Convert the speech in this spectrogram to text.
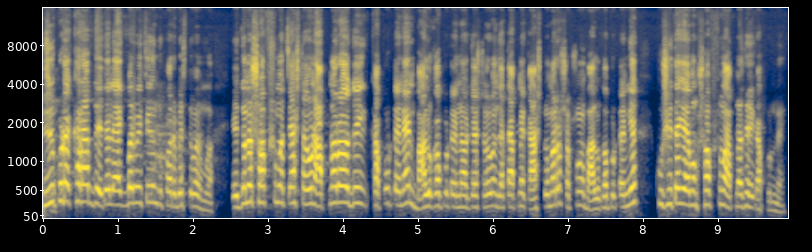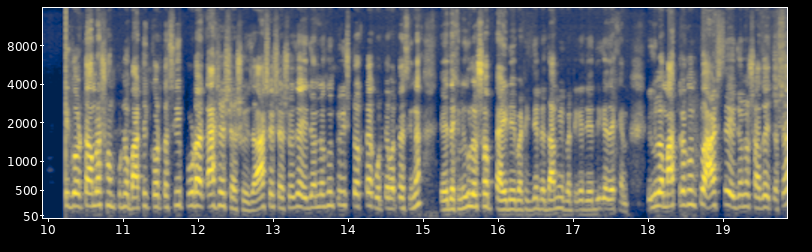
যদি প্রোডাক্ট খারাপ দেয় তাহলে একবার বেঁচে কিন্তু পরে বেচতে পারব না। এর জন্য সবসময় চেষ্টা করুন আপনারাও যে কাপড়টা নেন ভালো কাপড়টা নেওয়ার চেষ্টা করবেন যাতে আপনার কাস্টমারও সবসময় ভালো কাপড়টা নিয়ে খুশি থাকে এবং সবসময় আপনার থেকে কাপড় নেয়। এই আমরা সম্পূর্ণ বাটিক করতেছি প্রোডাক্ট আসে শেষ হয়ে যায়, আসে শেষ হয়ে যায়, এই জন্য কিন্তু স্টকটা করতে পারতেছি না। এই দেখেন, এগুলো সব টাইডে বাটিক যেটা দামি বাটিক যেদিকে দেখেন, এগুলো মাত্র কিন্তু আসছে, এই জন্য সাজাইতেছে,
